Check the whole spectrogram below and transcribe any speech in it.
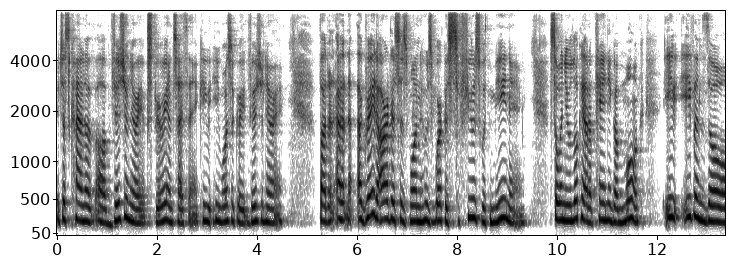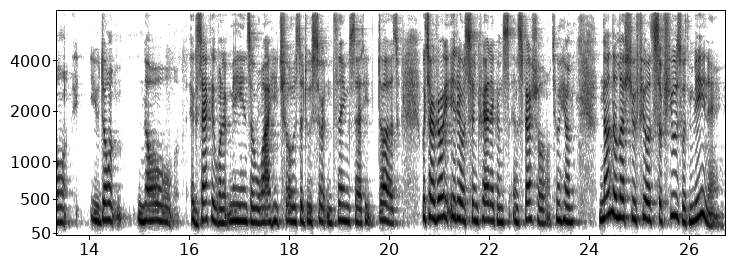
it's just kind of a visionary experience, I think. He, he was a great visionary. But an, a great artist is one whose work is suffused with meaning. So when you look at a painting of Munch, e- even though you don't know exactly what it means or why he chose to do certain things that he does, which are very idiosyncratic and, and special to him. Nonetheless, you feel it's suffused with meaning.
